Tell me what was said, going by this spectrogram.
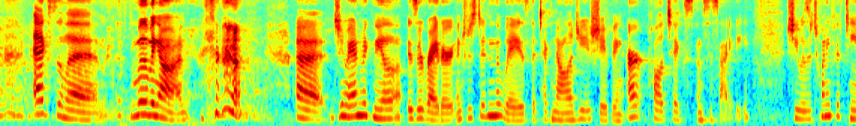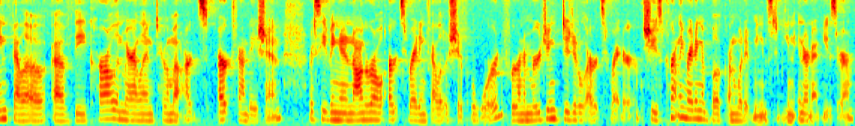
Excellent. Moving on. Uh, Joanne McNeil is a writer interested in the ways that technology is shaping art, politics, and society. She was a 2015 fellow of the Carl and Marilyn Thoma Arts Art Foundation, receiving an inaugural Arts Writing Fellowship Award for an emerging digital arts writer. She is currently writing a book on what it means to be an internet user.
